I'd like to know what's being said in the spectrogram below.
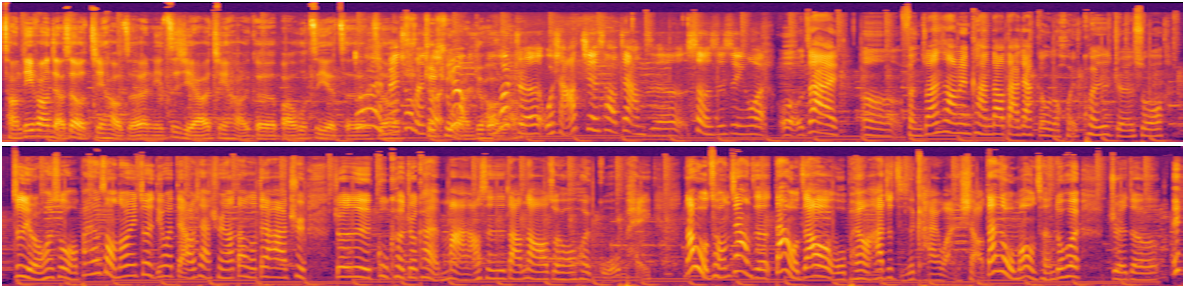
场地方假设有尽好责任，你自己也要尽好一个保护自己的责任。对，没错没错。就去玩就好了。我会觉得我想要介绍这样子的设施，是因为我在呃粉砖上面看到大家给我的回馈是觉得说，就是有人会说我拜托这种东西就一定会掉下去，然后到时候掉下去就是顾客就开始骂，然后甚至到闹到最后会国赔。那我从这样子，但我知道我朋友他就只是开玩笑，但是我某种程度会觉得，哎、欸，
